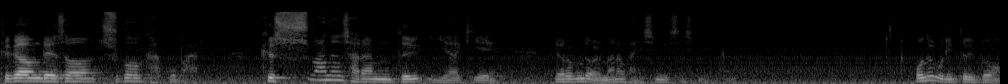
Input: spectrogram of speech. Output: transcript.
그 가운데서 죽어가고 말 그 수많은 사람들 이야기에 여러분들 얼마나 관심이 있으십니까? 오늘 우리들도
